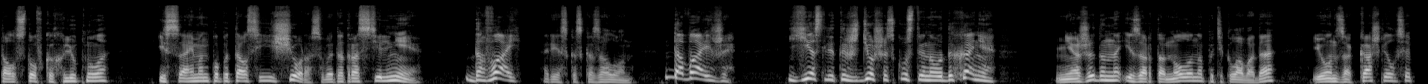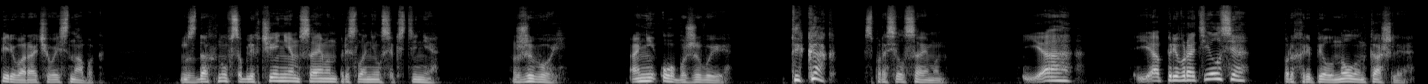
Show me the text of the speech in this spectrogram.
Толстовка хлюпнула, и Саймон попытался еще раз, в этот раз сильнее. «Давай!» — резко сказал он. «Давай же! Если ты ждешь искусственного дыхания, Неожиданно изо рта Нолана потекла вода, и он закашлялся, переворачиваясь на бок. Вздохнув с облегчением, Саймон прислонился к стене. Живой. Они оба живые. «Ты как?» — спросил Саймон. «Я... я превратился?» — прохрипел Нолан, кашляя.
